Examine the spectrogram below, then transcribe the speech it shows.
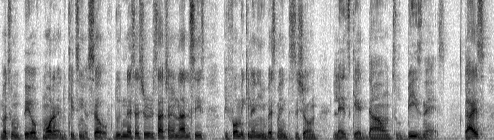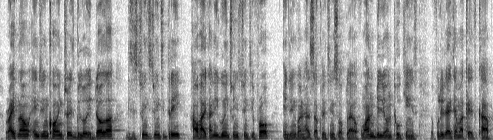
nothing will pay off more than educating yourself. Do the necessary research and analysis before making any investment decision let's get down to business. Guys, right now, Enjin Coin trades below a dollar. This is 2023. How high can it go in 2024? Enjin Coin has a circulating supply of 1 billion tokens, a fully diluted market cap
